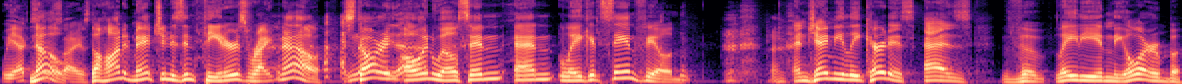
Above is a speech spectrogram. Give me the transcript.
we No, the Haunted Mansion is in theaters right now, starring. Owen Wilson and Lakeith Stanfield, and Jamie Lee Curtis as the lady in the orb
